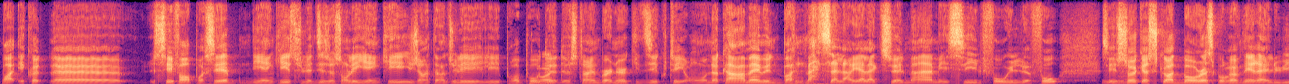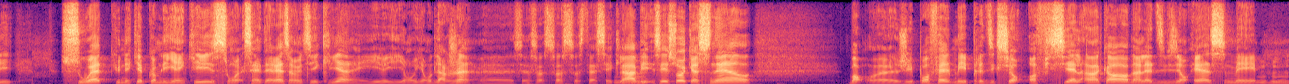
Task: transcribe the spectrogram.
Bon, écoute, euh, c'est fort possible. Les Yankees, tu l'as dit, ce sont les Yankees. J'ai entendu les, propos de, Steinbrenner qui dit écoutez, on a quand même une bonne masse salariale actuellement, mais s'il faut, il le faut. C'est mhm. sûr que Scott Boris, pour revenir à lui, souhaite qu'une équipe comme les Yankees s'intéresse à un de ses clients. Ils, ont, de l'argent. Euh, ça, c'est assez clair. Mhm. C'est sûr que Snell Bon, euh, j'ai pas fait mes prédictions officielles encore dans la division S, mais mhm.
